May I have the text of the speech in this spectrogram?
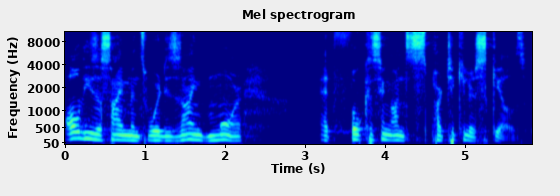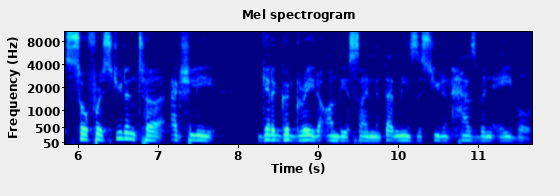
all these assignments were designed more at focusing on particular skills. So for a student to actually get a good grade on the assignment, that means the student has been able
